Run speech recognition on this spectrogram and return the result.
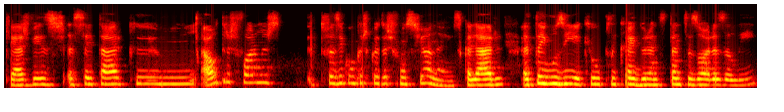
que é às vezes aceitar que hum, há outras formas de fazer com que as coisas funcionem. Se calhar a teimosia que eu apliquei durante tantas horas ali,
